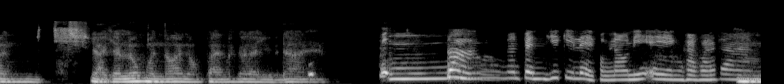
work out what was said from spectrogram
มัน อยากจะลุกมันน้อยลงไป มันก็เลยอยู่ได้อืมมันเป็นที่กิเลสของเรานี่เองค่ะพระอาจารย์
